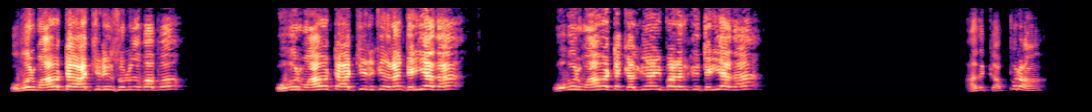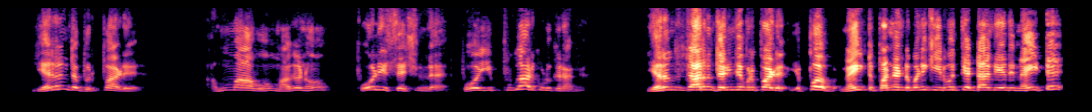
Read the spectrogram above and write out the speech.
ஒவ்வொரு மாவட்ட ஆட்சியரையும் சொல்லுங்க பாப்போம். ஒவ்வொரு மாவட்ட ஆட்சியருக்கு இதெல்லாம் தெரியாதா? ஒவ்வொரு மாவட்ட கண்காணிப்பாளருக்கு தெரியாதா? அதுக்கப்புறம் இறந்த பிற்பாடு அம்மாவும் மகனும் போலீஸ் ஸ்டேஷன்ல போய் புகார் கொடுக்குறாங்க. இறந்துட்டாருன்னு தெரிஞ்ச பிற்பாடு. எப்போ? நைட்டு பன்னெண்டு மணிக்கு இருபத்தி எட்டாம் தேதி நைட்டு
